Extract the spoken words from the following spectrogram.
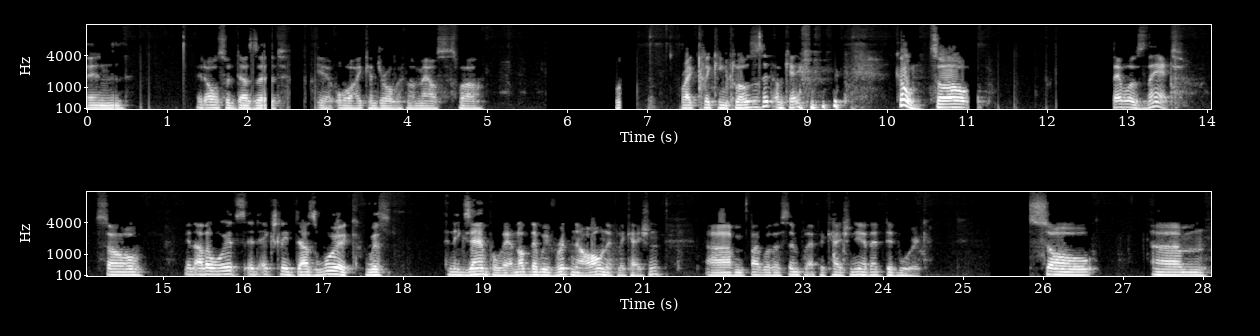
then it also does it. Yeah or I can draw with my mouse as well. Right clicking closes it okay. Cool so that was that. So in other words it actually does work with an example there. Not that we've written our own application um, but with a simple application yeah that did work. So um,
